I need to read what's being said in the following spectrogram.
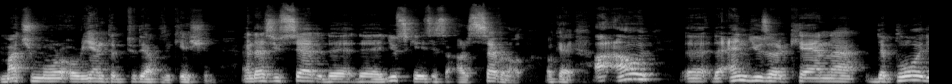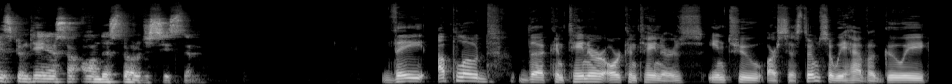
much more oriented to the application. And as you said, the, the use cases are several. Okay, uh, how uh, the end user can uh, deploy these containers on the storage system? They upload the container or containers into our system. So we have a GUI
